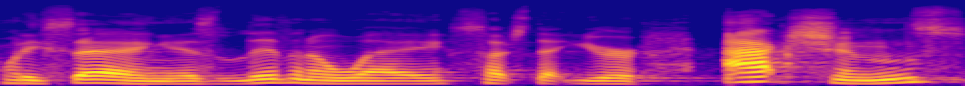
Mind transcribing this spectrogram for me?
What he's saying is live in a way such that your actions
